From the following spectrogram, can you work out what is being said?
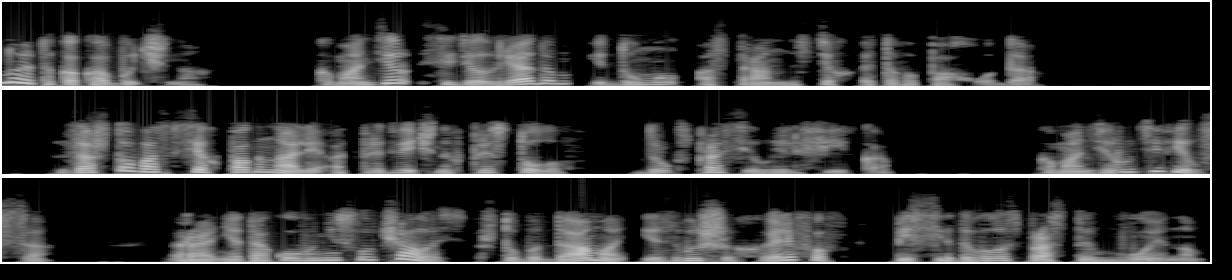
Но это как обычно. Командир сидел рядом и думал о странностях этого похода. «За что вас всех погнали от предвечных престолов?» Вдруг спросила эльфийка. Командир удивился. Ранее такого не случалось, чтобы дама из высших эльфов беседовала с простым воином.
